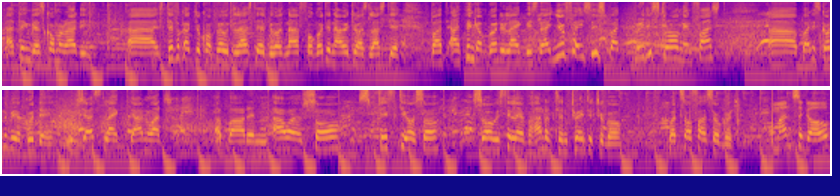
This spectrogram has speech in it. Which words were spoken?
I think there's camaraderie. Uh, it's difficult to compare with last year because now I've forgotten how it was last year. But I think I'm going to like this. There are new faces, but pretty strong and fast. Uh, but it's going to be a good day. We've just like done what about an hour or so, 50 or so. So we still have 120 to go. But so far so good. Months ago,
